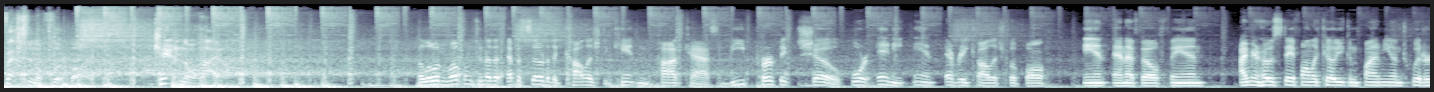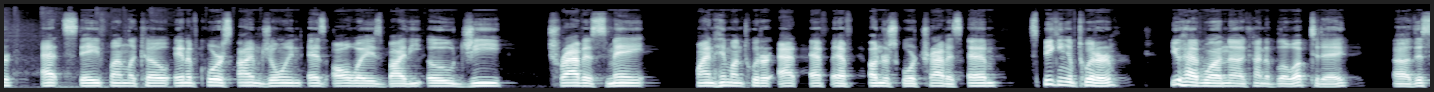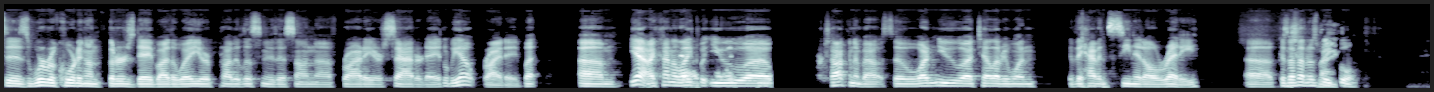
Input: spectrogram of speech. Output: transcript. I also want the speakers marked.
Speaker 1: professional football, Canton, Ohio.
Speaker 2: Hello and welcome to another episode of the College to Canton podcast, the perfect show for any and every college football and NFL fan. I'm your host, Stay Fun You can find me on Twitter at Stay Fun And of course, I'm joined as always by the OG Travis May. Find him on Twitter at FF underscore Travis M. Speaking of Twitter, you had one uh, kind of blow up today. Uh, this is, we're recording on Thursday, by the way. You're probably listening to this on uh, Friday or Saturday. It'll be out Friday. But um, yeah, I kind of liked what you uh, were talking about. So why don't you uh, tell everyone if they haven't seen it already? Because I thought it was pretty cool.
